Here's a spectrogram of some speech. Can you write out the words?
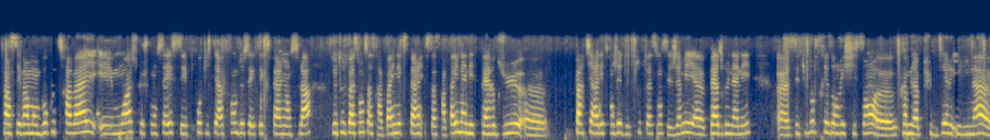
Enfin, c'est vraiment beaucoup de travail. Et moi, ce que je conseille, c'est profiter à fond de cette expérience-là. De toute façon, ça ne sera, pas une sera pas une année perdue. Euh, partir à l'étranger, de toute façon, c'est jamais euh, perdre une année. Euh, c'est toujours très enrichissant, comme l'a pu dire Irina.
